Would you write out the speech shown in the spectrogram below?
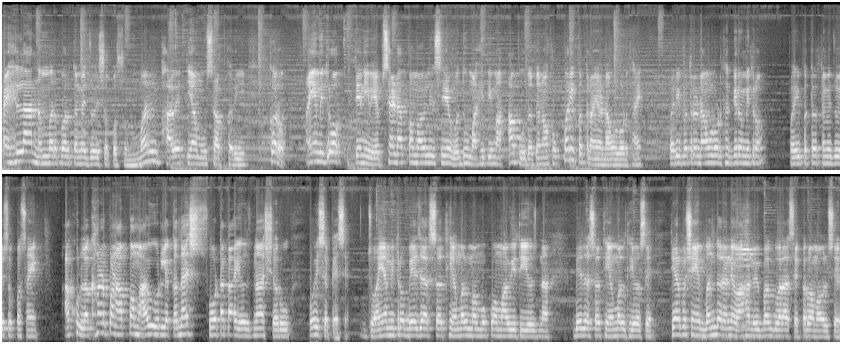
પહેલા નંબર પર તમે જોઈ શકો છો. મન ફાવે ત્યાં મુસાફરી કરો. અહીંયા મિત્રો તેની વેબસાઇટ આપવામાં આવેલી છે. વધુ માહિતીમાં આપું તો તેનો આખો પરિપત્ર અહીંયા ડાઉનલોડ થાય. પરિપત્ર ડાઉનલોડ કર્યો મિત્રો? પરિપત્ર તમે જોઈ શકો અહીં. આખું લખાણ પણ આપવામાં આવ્યું એટલે કદાચ સો ટકા યોજના શરૂ હોઈ શકે છે. જો અહીંયા મિત્રો બે હજાર છથી અમલમાં મૂકવામાં આવી હતી યોજના, બે હજાર છથી અમલ થયો છે, ત્યાર પછી અહીં બંદર અને વાહન વિભાગ દ્વારા છે કરવામાં આવશે.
